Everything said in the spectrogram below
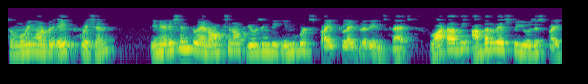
so moving on to eighth question. In addition to an option of using the inbuilt sprite library in scratch what are the other ways to use a sprite?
